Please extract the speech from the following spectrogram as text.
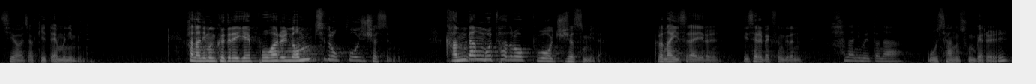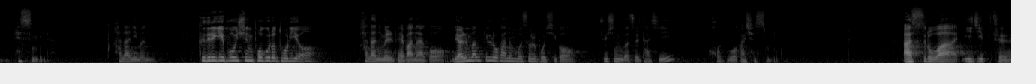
지어졌기 때문입니다. 하나님은 그들에게 보화를 넘치도록 부어 주셨습니다. 감당 못하도록 부어 주셨습니다. 그러나 이스라엘을 이스라엘 백성들은 하나님을 떠나 우상 숭배를 했습니다. 하나님은 그들에게 부으신 복으로 도리어 하나님을 배반하고 멸망길로 가는 모습을 보시고 주신 것을 다시 거두어 가셨습니다. 아스로와 이집트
